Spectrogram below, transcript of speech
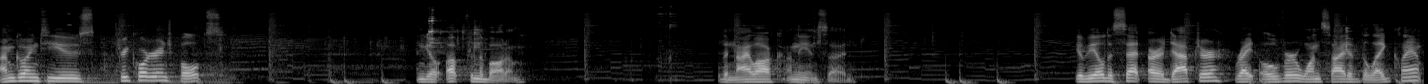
I'm going to use three quarter inch bolts and go up from the bottom with a nylock on the inside. You'll be able to set our adapter right over one side of the leg clamp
